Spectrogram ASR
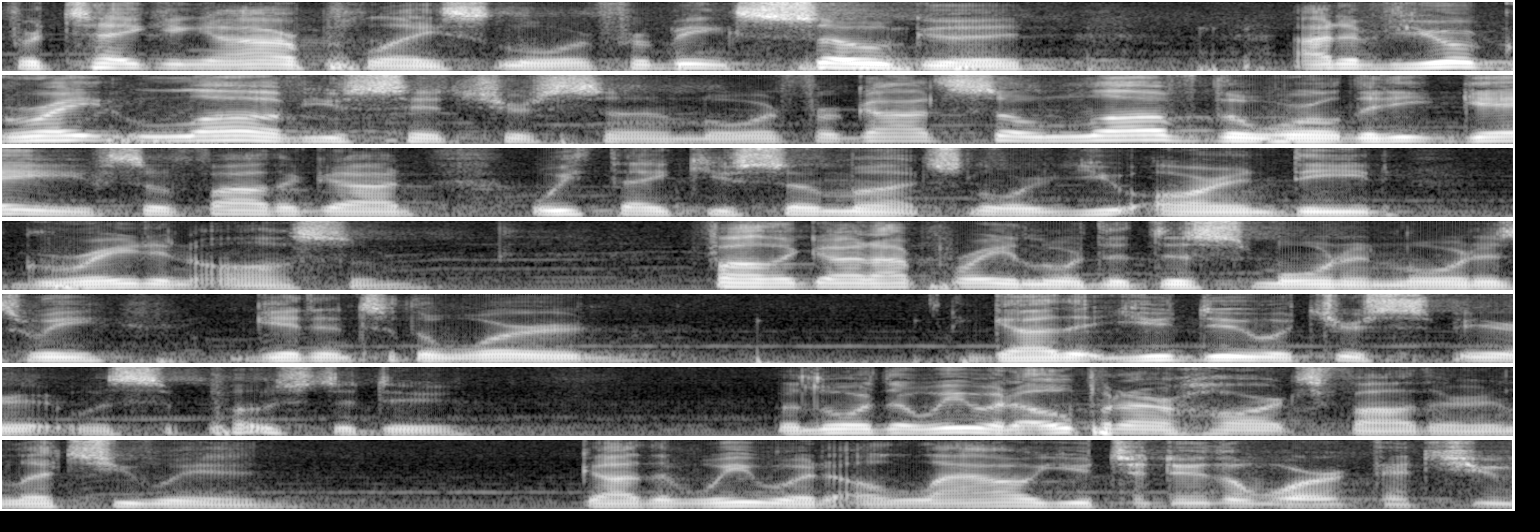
for taking our place, Lord, for being so good. Out of your great love, you sent your Son, Lord. For God so loved the world that He gave. So, Father God, we thank you so much, Lord. You are indeed great and awesome. Father God, I pray, Lord, that this morning, Lord, as we get into the Word, God, that you do what your Spirit was supposed to do. But Lord, that we would open our hearts, Father, and let you in. God, that we would allow you to do the work that you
